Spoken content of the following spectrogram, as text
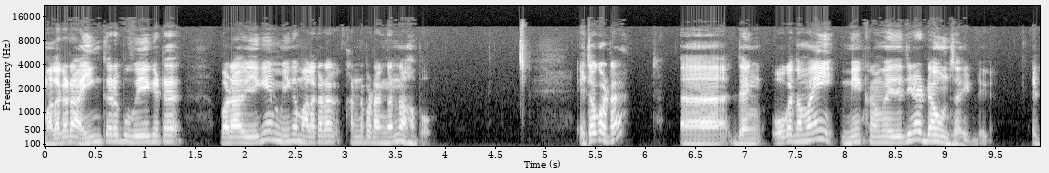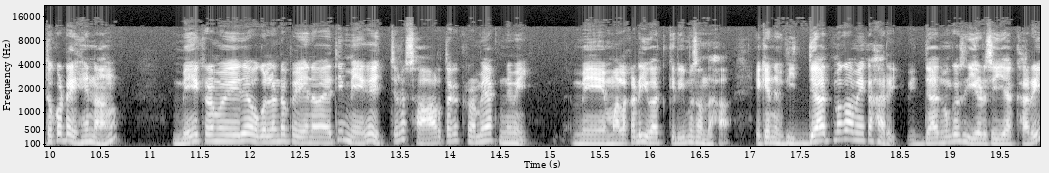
මලකට අයින් කරපු වේගට වඩා වේගෙන් මේක මලකට කන්න පටන්ගන්න හපෝ. එතකොට දැන් ඕක තමයි මේ ක්‍රමේද තින ඩවන්් සයිඩ් එක. එතකොට එහෙනම් මේ ක්‍රමවේද ඔගලන්ට පේනවා ඇති මේක එච්චර සාර්ථක ක්‍රමයක් නෙමෙයි. මේ මලකට ඉවත් කිරීම සඳහා. එකන විද්‍යාත්මක මේක හරි. විද්‍යාත්මක සියට සියක් හරි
